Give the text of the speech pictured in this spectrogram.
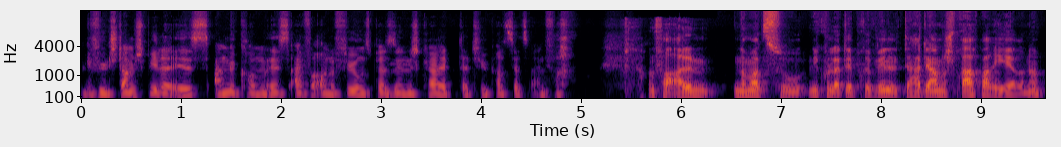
gefühlt Stammspieler ist, angekommen ist, einfach auch 'ne Führungspersönlichkeit. Der Typ hat's jetzt einfach. Und vor allem noch mal zu Nicolas Depreville, der hat ja auch 'ne Sprachbarriere, ne?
